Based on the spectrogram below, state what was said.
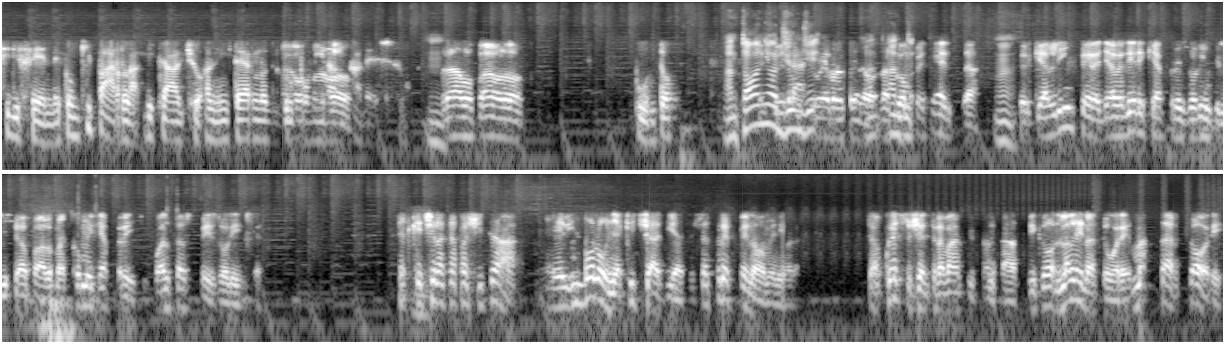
si difende, con chi parla di calcio all'interno del gruppo Milan adesso? Bravo Paolo. Punto. Antonio aggiungi la Ant- competenza eh. perché all'Inter andiamo a vedere chi ha preso l'Inter diceva Paolo ma come li ha presi? Quanto ha speso l'Inter? Perché c'è la capacità. E il Bologna chi c'ha dietro c'ha tre fenomeni ora. Cioè, questo centravanti fantastico l'allenatore ma Sartori.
